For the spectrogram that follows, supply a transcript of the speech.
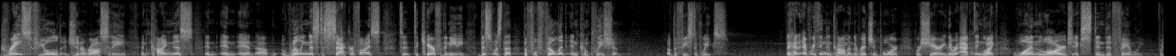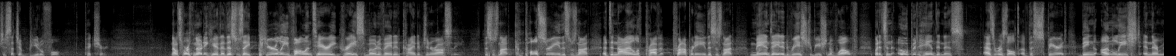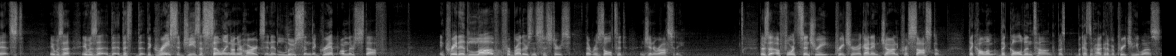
grace fueled generosity and kindness and, and, and uh, willingness to sacrifice, to, to care for the needy, this was the, the fulfillment and completion of the Feast of Weeks. They had everything in common. The rich and poor were sharing. They were acting like one large extended family, which is such a beautiful picture. Now, it's worth noting here that this was a purely voluntary, grace motivated kind of generosity. This was not compulsory. This was not a denial of private property. This is not mandated redistribution of wealth, but it's an open handedness as a result of the Spirit being unleashed in their midst. It was, a, it was a, the, the, the grace of Jesus settling on their hearts, and it loosened the grip on their stuff and created love for brothers and sisters that resulted in generosity. There's a, fourth century preacher, a guy named John Chrysostom. They call him the Golden Tongue because of how good of a preacher he was.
